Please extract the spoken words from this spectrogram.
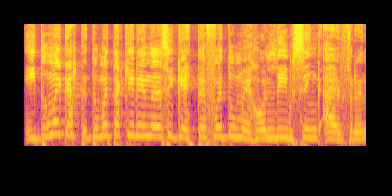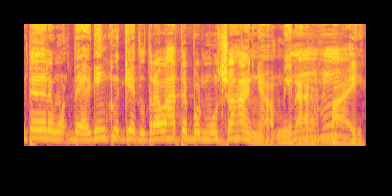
Y tú me, tú me estás queriendo decir que este fue tu mejor lip sync al frente de, la- de alguien que tú trabajaste por muchos años. Mira, bye.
